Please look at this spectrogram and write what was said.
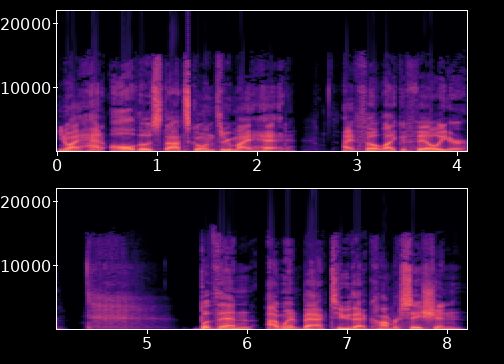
You know, I had all those thoughts going through my head. I felt like a failure. But then I went back to that conversation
